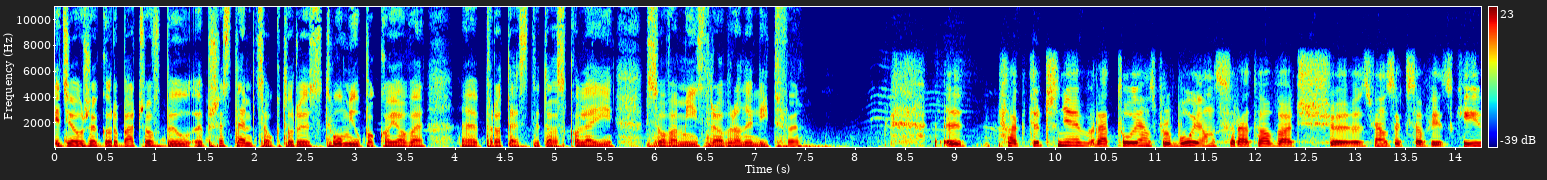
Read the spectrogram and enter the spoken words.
E, Powiedział, że Gorbaczow był e, przestępcą, który stłumił pokojowe e, protesty. To z kolei słowa ministra obrony Litwy. Y, faktycznie ratując, próbując ratować Związek Sowiecki,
